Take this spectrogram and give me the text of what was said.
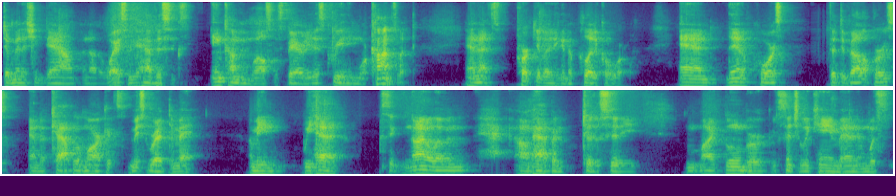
diminishing down another way. So you have this income and wealth disparity that's creating more conflict. And that's percolating in the political world. And then, of course, the developers and the capital markets misread demand. I mean, we had 9 11 um, happened to the city. Mike Bloomberg essentially came in and with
